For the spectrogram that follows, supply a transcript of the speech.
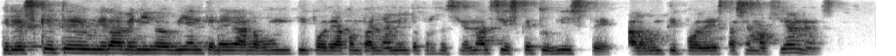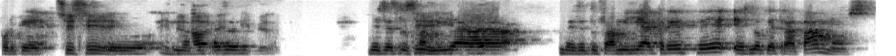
¿Crees que te hubiera venido bien tener algún tipo de acompañamiento profesional si es que tuviste algún tipo de estas emociones? Porque sí, sí. Eh, desde, tu familia, desde tu familia crece es lo que tratamos.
